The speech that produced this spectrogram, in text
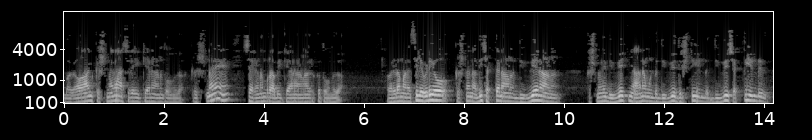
ഭഗവാൻ കൃഷ്ണനെ ആശ്രയിക്കാനാണ് തോന്നുക. കൃഷ്ണനെ ശരണം പ്രാപിക്കാനാണ് അവർക്ക് തോന്നുക. അവരുടെ മനസ്സിൽ എവിടെയോ കൃഷ്ണൻ അതിശക്തനാണ് ദിവ്യനാണ്. കൃഷ്ണന് ദിവ്യജ്ഞാനമുണ്ട് ദിവ്യദൃഷ്ടിയുണ്ട് ദിവ്യശക്തിയുണ്ട്.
